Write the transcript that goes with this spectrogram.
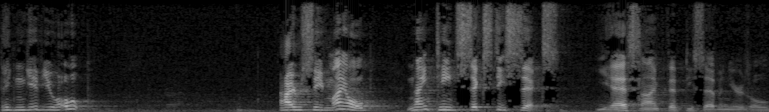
they can give you hope. I received my hope 1966. Yes, I'm 57 years old.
